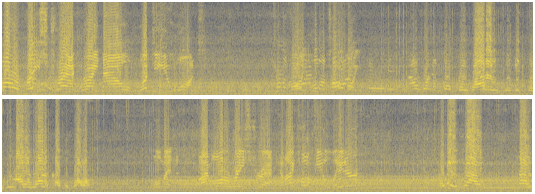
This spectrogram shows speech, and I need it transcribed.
I'm on a racetrack right now. What do you want? Turn the volume. Hold on, turn the volume. I want to set the water ticket because you might have won a couple balls. Woman, I'm on a racetrack. Can I talk to you later? Okay, sorry. Bye.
